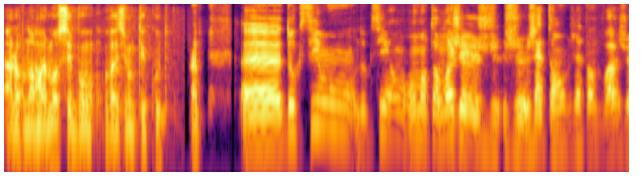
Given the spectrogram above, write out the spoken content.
Alors normalement c'est bon. Vas-y, on t'écoute. Ah. Euh, donc si on donc si on, m'entend, moi je j'attends, j'attends de voir. Je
